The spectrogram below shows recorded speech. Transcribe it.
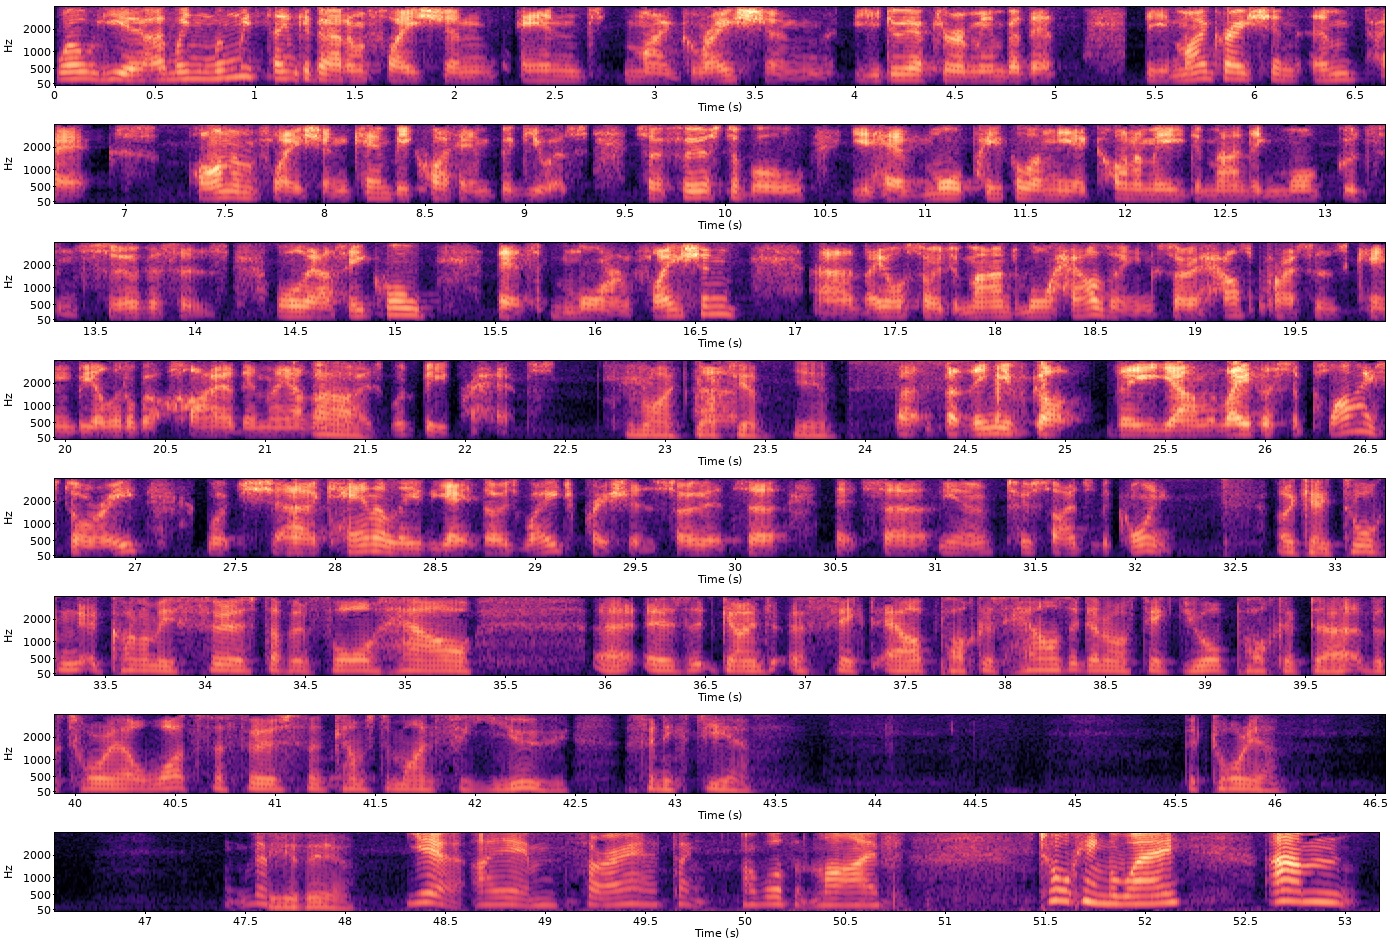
Well, yeah. I mean, when we think about inflation and migration, you do have to remember that the migration impacts on inflation can be quite ambiguous. So, first of all, you have more people in the economy demanding more goods and services. All else equal, that's more inflation. Uh, they also demand more housing, so house prices can be a little bit higher than they otherwise ah. would be, perhaps. Right, gotcha. Um, yeah. But but then you've got the um, labour supply story, which uh, can alleviate those wage pressures. So it's a it's a, you know two sides of the coin. Okay, talking economy first up at four. How uh, is it going to affect our pockets? How is it going to affect your pocket, uh, Victoria? What's the first thing that comes to mind for you for next year? Victoria, the are you there? Yeah, I am. Sorry, I think I wasn't live. It's talking away. Um,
